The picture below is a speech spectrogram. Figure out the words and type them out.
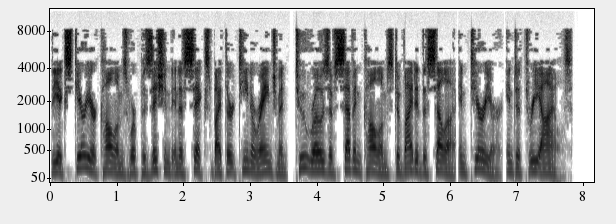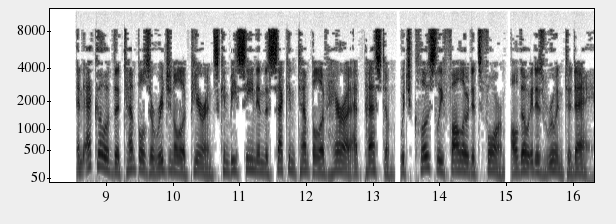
The exterior columns were positioned in a 6 by 13 arrangement. Two rows of seven columns divided the cella interior into three aisles. An echo of the temple's original appearance can be seen in the second temple of Hera at Paestum, which closely followed its form, although it is ruined today.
